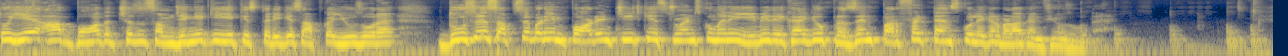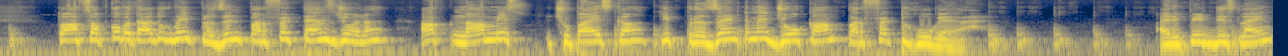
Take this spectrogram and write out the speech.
तो ये आप बहुत अच्छे से समझेंगे कि ये किस तरीके से आपका यूज़ हो रहा है। दूसरे सबसे बड़ी इंपॉर्टेंट चीज़ की स्टूडेंट्स को मैंने ये भी देखा है कि वो प्रेजेंट परफेक्ट टेंस को लेकर बड़ा कंफ्यूज होता है। तो आप सबको बता दूँ भाई प्रेजेंट परफेक्ट टेंस जो है ना, आप नाम में छुपा है इसका कि प्रेजेंट में जो काम परफेक्ट हो गया है। I repeat this line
